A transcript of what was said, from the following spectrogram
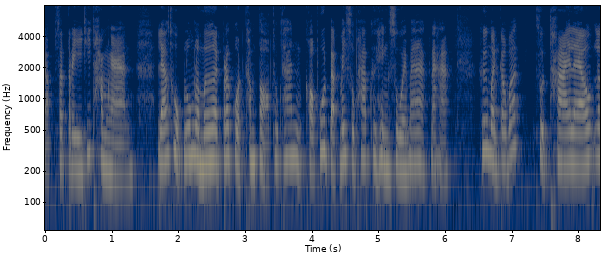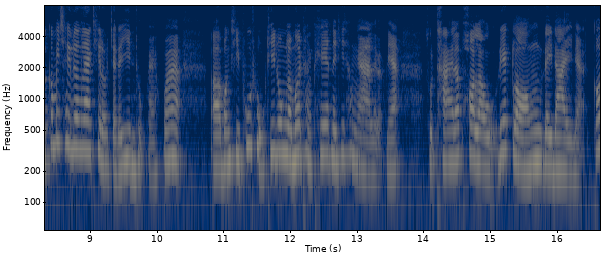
กับสตรีที่ทำงาน แล้วถูกล่วงละเมิด ปรากฏคำตอบทุกท่าน ขอพูดแบบไม่สุภาพคือเฮงซวยมากนะคะ คือเหมือนกับว่าสุดท้ายแล้ว แล้วก็ไม่ใช่เรื่องแรกที่เราจะได้ยินถูกไหมว่าบางทีผู้ถูกที่ล่วงละเมิดทางเพศในที่ทำงานอะไรแบบเนี้ยสุดท้ายแล้วพอเราเรียกร้องใด ๆ เนี่ย ก็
